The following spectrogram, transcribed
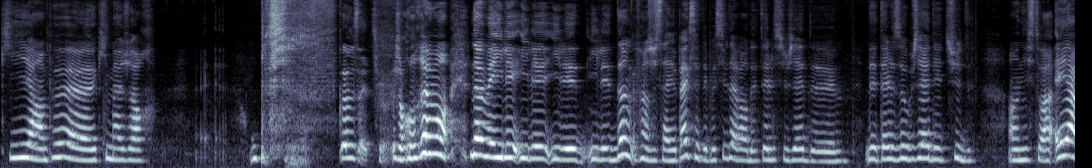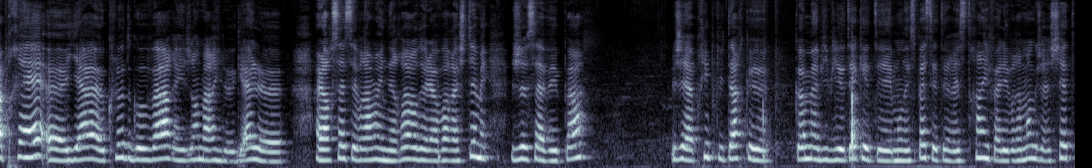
qui a un peu. qui m'a genre. Comme ça, tu vois. Genre vraiment. Non, mais il est, il est, il est, il est dingue. Enfin, je savais pas que c'était possible d'avoir de tels sujets, de, de tels objets d'études en histoire. Et après, euh, il y a euh, Claude Gauvard et Jean-Marie Le Gall. euh, alors, ça, c'est vraiment une erreur de l'avoir acheté, mais je savais pas. J'ai appris plus tard que, comme ma bibliothèque était. mon espace était restreint, il fallait vraiment que j'achète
